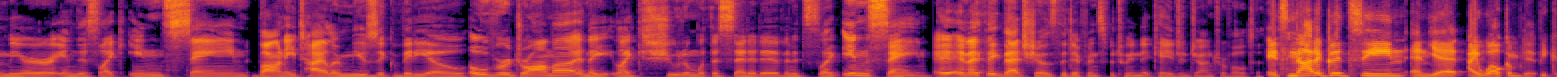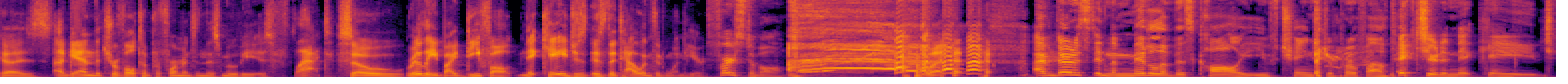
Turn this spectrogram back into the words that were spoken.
mirror in this like insane Bonnie Tyler music video over drama and they like shoot him with a sedative and it's like insane. And I think that shows the difference between Nick Cage and John Travolta. It's not a good scene, and yet I welcomed it because, again, the Travolta performance in this movie is flat. So, really, by default, Nick Cage is, is the talented one here. First of all, What? I've noticed in the middle of this call you've changed your profile picture to Nick Cage.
